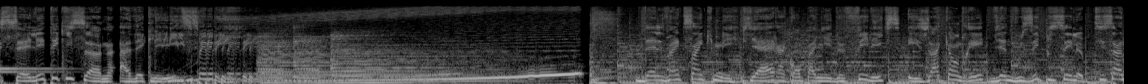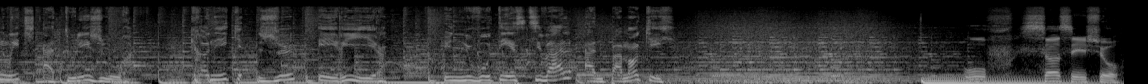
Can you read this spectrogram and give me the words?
C'est l'été qui sonne avec les Midi Pépé. Dès le 25 mai, Pierre, accompagné de Félix et Jacques-André, viennent vous épicer le petit sandwich à tous les jours. Chronique, jeux et rire. Une nouveauté estivale à ne pas manquer. Ouf, ça c'est chaud.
